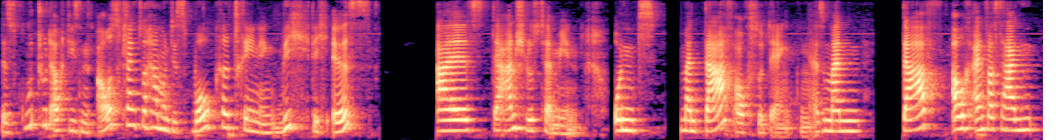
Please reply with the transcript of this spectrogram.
das gut tut, auch diesen Ausklang zu haben und das Vocal Training wichtig ist als der Anschlusstermin. Und man darf auch so denken. Also man darf auch einfach sagen,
